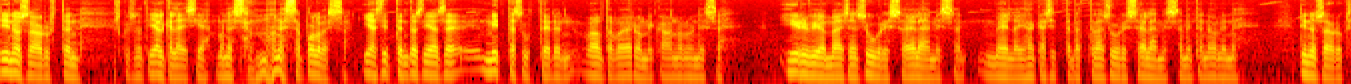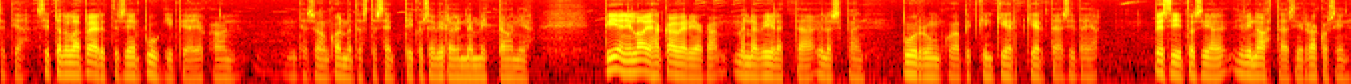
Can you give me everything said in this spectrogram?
dinosaurusten sanoa, jälkeläisiä monessa, monessa polvessa. Ja sitten tosiaan se mittasuhteiden valtava ero, mikä on ollut niissä hirviömäisen suurissa eläimissä, meillä ihan käsittämättömän suurissa eläimissä, mitä ne oli ne dinosaurukset. Ja sitten ollaan päädytty siihen puukipiä, joka on, mitä se on, 13 senttiä, kun se virallinen mitta on. Ja pieni laiha kaveri, joka mennä viilettää ylöspäin puurunkoa pitkin kiertää sitä ja pesii tosiaan hyvin ahtaisiin rakosiin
